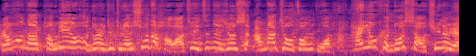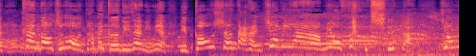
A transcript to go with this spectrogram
然后呢，旁边有很多人就觉得说得好啊，所以真的就是阿妈救中国。还有很多小区的人看到之后，他被隔离在里面，也高声大喊救命啊，没有饭吃啊，救命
